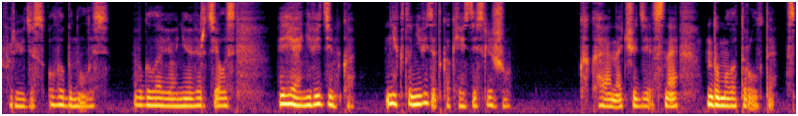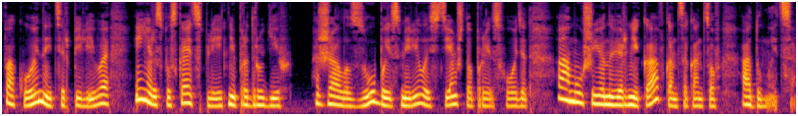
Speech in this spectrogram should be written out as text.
Фрюдис улыбнулась. В голове у нее вертелось. «Я невидимка. Никто не видит, как я здесь лежу». «Какая она чудесная», — думала Трулте. «Спокойная, терпеливая и не распускает сплетни про других сжала зубы и смирилась с тем, что происходит, а муж ее наверняка, в конце концов, одумается.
